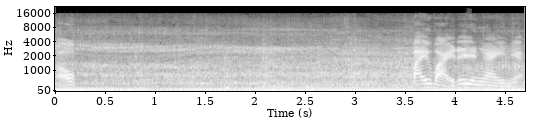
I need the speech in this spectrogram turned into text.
เอา ไปไหวได้ยังไงเนี่ย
